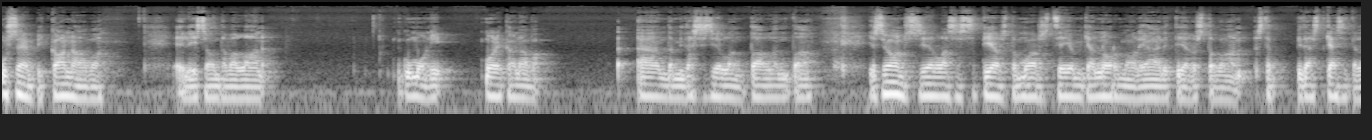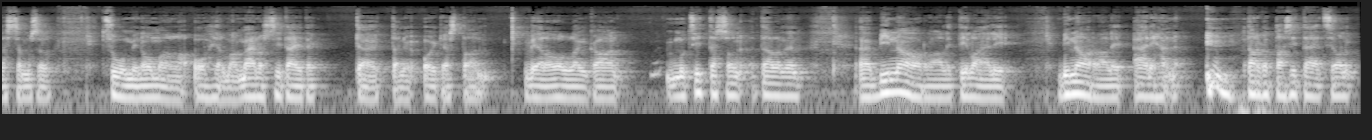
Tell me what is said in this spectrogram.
useampi kanava, eli se on tavallaan niin kuin moni, monikanava ääntä, mitä se silloin tallentaa. Ja se on sellaisessa tiedostomuodossa, että se ei ole mikään normaali äänitiedosto, vaan sitä pitäisi käsitellä semmoisella Zoomin omalla ohjelmalla. Mä en ole sitä itse käyttänyt oikeastaan vielä ollenkaan. Mutta sitten tässä on tällainen binauraali tila, eli binauraali äänihän tarkoittaa sitä, että se on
